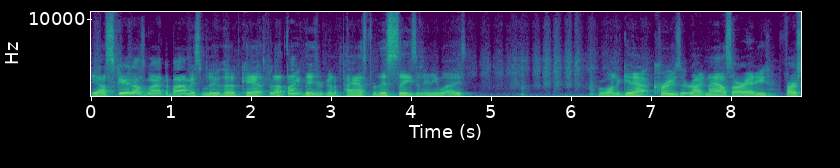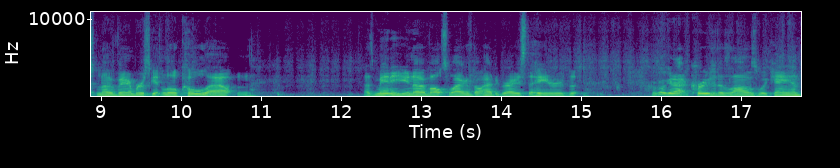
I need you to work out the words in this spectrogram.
Yeah, I was scared I was going to have to buy me some new hubcaps, but I think these are going to pass for this season anyways. We're wanting to get out and cruise it right now. It's already 1st of November. It's getting a little cool out. and As many of you know, Volkswagens don't have the greatest of heaters, but we're going to get out and cruise it as long as we can.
